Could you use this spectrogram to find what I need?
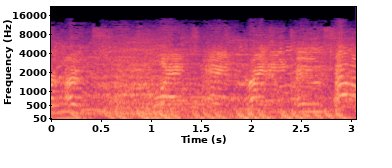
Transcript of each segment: Recruits, let's ready to celebrate!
